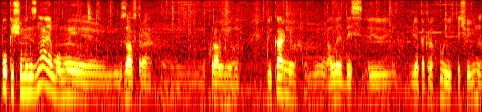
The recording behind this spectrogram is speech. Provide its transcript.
Поки що ми не знаємо. Ми завтра відправимо його лікарню, але десь е, я так рахую, те, що він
